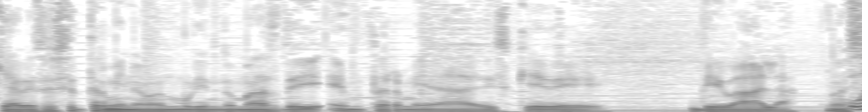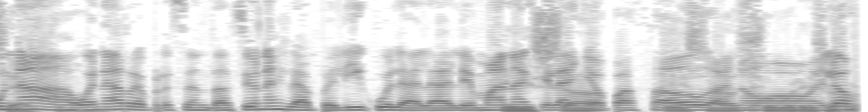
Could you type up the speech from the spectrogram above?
que a veces se terminaban muriendo más de enfermedades que de, de bala. ¿no es Una cierto? buena representación es la película, la alemana, que el Esa- año pasado esa- ganó sobre el esa Oscar.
